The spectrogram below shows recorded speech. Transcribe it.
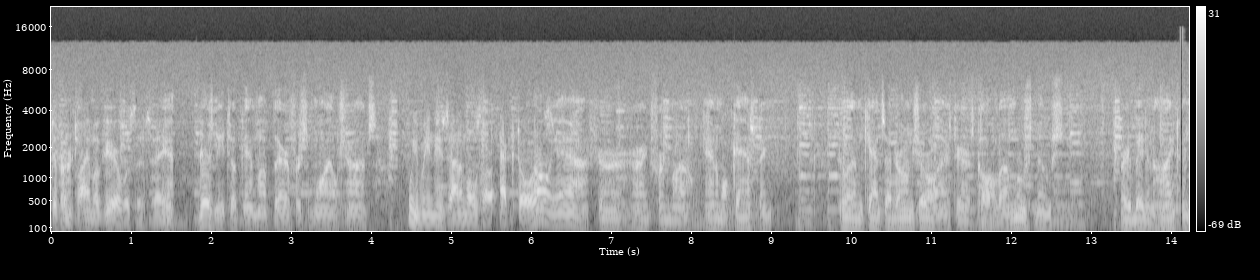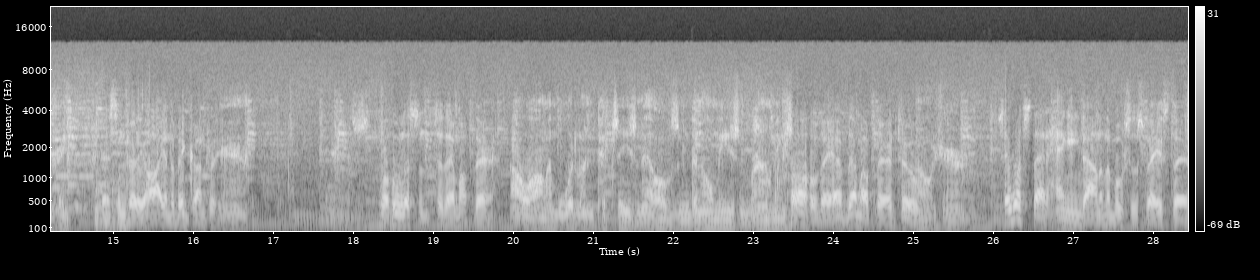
Different time of year was this, eh? Yeah. Disney took them up there for some wild shots. Oh, you mean these animals are actors? Oh, yeah, sure. Right from uh, Animal Casting. Two of them cats had their own show last year. It's called uh, Moose Noose. Very big in the high country. Yes, and very high in the big country. Yeah. Well, who listens to them up there? Oh, all them woodland pixies and elves and gnomies and brownies. Oh, they have them up there, too. Oh, sure. Say, what's that hanging down in the moose's face there?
